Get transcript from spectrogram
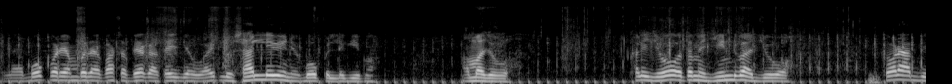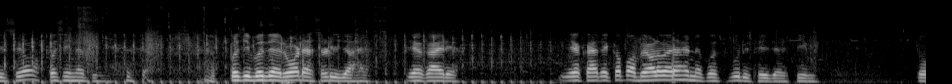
અને બપોરે આમ બધા પાછા ભેગા થઈ જવું એટલું સારી લેવી ને બપોર લગીમાં. આમાં જુઓ ખાલી જુઓ તમે જીંડવા જ જુઓ થોડાક દિવસ પછી નથી. પછી બધા રોડે ચડી જાય એક આરે એક આરે કપા ભેળવા રહે ને પછી પૂરી થઈ જાય સીમ. તો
